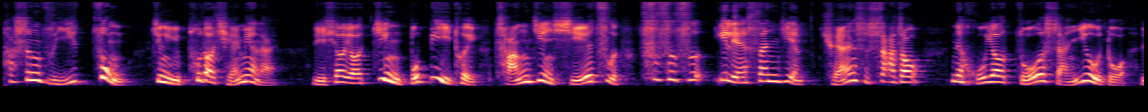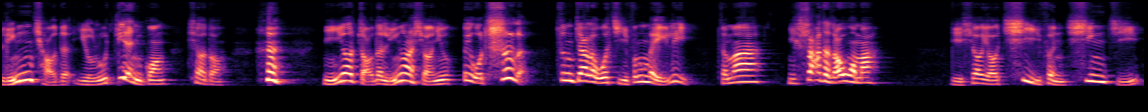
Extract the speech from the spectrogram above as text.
他身子一纵，竟已扑到前面来。李逍遥竟不避退，长剑斜刺，呲呲呲，一连三剑，全是杀招。那狐妖左闪右躲，灵巧的有如电光，笑道：“哼，你要找的灵儿小妞被我吃了，增加了我几分美丽。怎么，你杀得着我吗？”李逍遥气愤心急，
